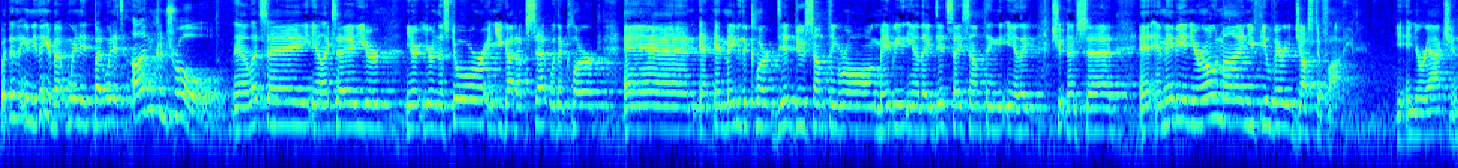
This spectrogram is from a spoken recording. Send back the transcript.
But the thing, when you think about when it, but when it's uncontrolled, you know, let's say, you know, like say you're, you're, you're in the store and you got upset with a clerk, and and maybe the clerk did do something wrong. Maybe you know they did say something you know they shouldn't have said, and, and maybe in your own mind you feel very justified in your reaction.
